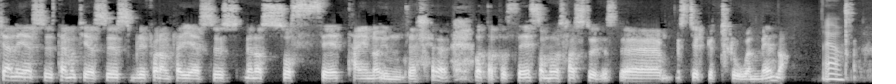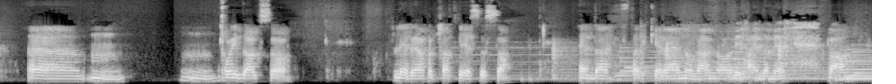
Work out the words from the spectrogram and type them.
kjenne Jesus, ta imot Jesus, bli forankra i Jesus, men også se tegn og under og ta på seg, som har styrket troen min. da. Ja. Uh, mm, mm. Og i dag så lever jeg fortsatt Jesus, da. Enda sterkere enn noen gang og vil ha enda mer fra ham.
